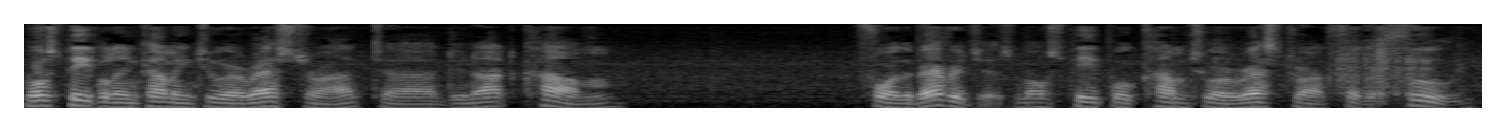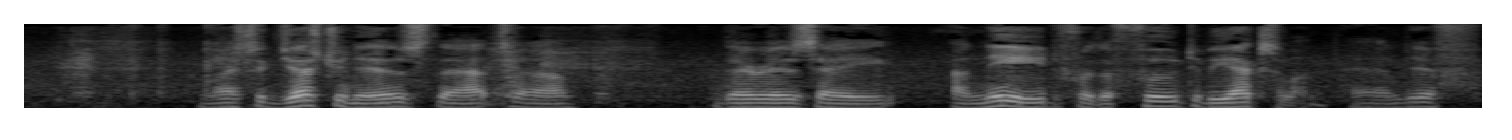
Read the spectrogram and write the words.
Most people in coming to a restaurant do not come for the beverages. Most people come to a restaurant for the food. My suggestion is that there is a a need for the food to be excellent. And if,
